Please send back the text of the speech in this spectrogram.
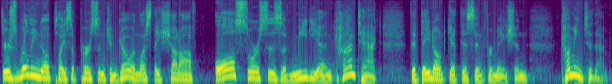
There's really no place a person can go unless they shut off all sources of media and contact that they don't get this information coming to them.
